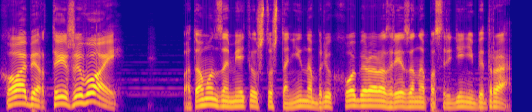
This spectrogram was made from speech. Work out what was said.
«Хобер, ты живой!» Потом он заметил, что штанина брюк Хобера разрезана посредине бедра.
